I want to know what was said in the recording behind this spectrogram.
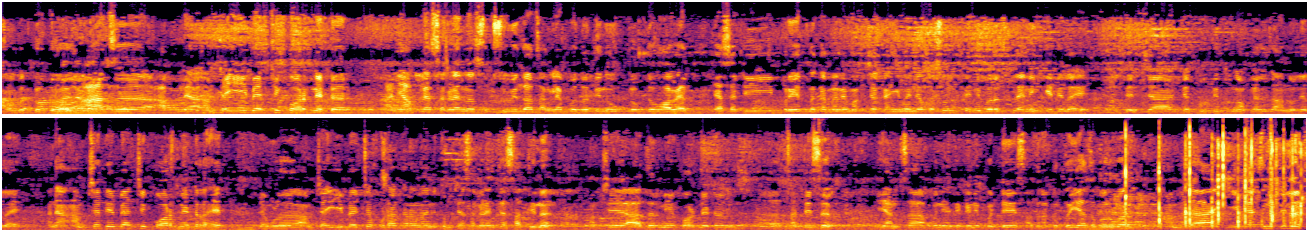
आज आपल्या आमच्या ई बॅचचे कॉर्डिनेटर आणि आपल्या सगळ्यांना सुखसुविधा चांगल्या पद्धतीने उपलब्ध व्हाव्यात यासाठी प्रयत्न करणारे मागच्या काही महिन्यापासून त्यांनी बरंच प्लॅनिंग केलेलं आहे. त्यांच्या त्या कृतीतून आपल्याला जाणवलेलं आहे. आणि आमच्या ते बॅचचे कॉर्डिनेटर आहेत. त्यामुळं आमच्या ई बॅचच्या पुढाकारानं आणि तुमच्या सगळ्यांच्या साथीनं आमचे आदरणीय कॉर्डिनेटर अ, साठे सर यांचा आपण या ठिकाणी बड्डे साजरा करतो. याचबरोबर आमच्या ई बॅचमधीलच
